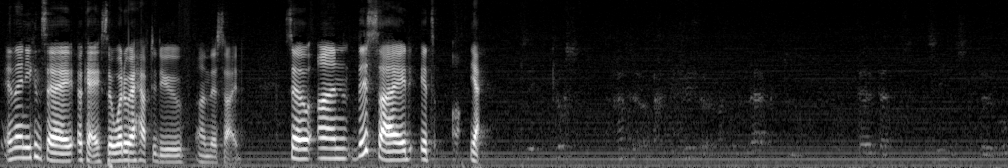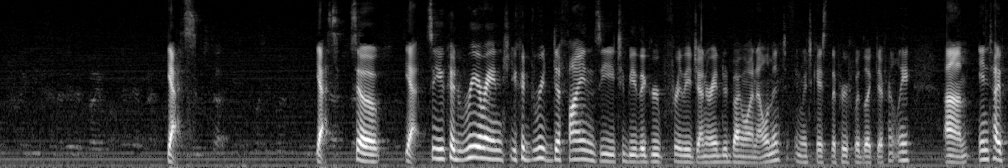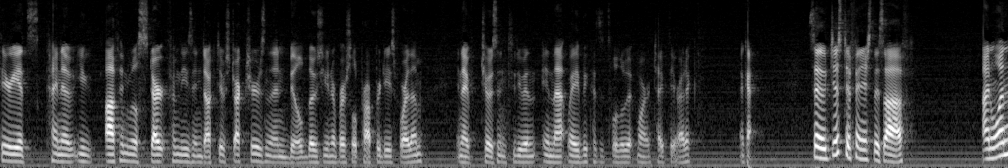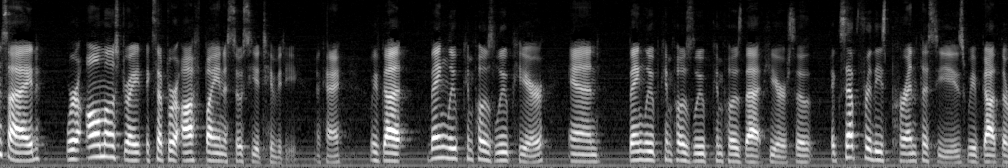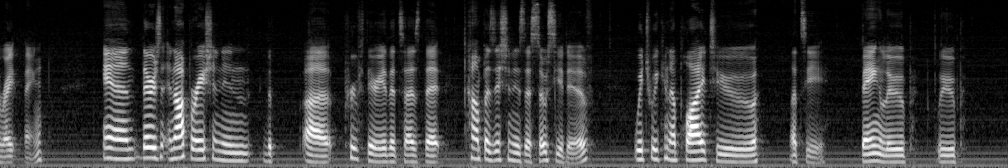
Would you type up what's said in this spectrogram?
And then you can say, okay, so what do I have to do on this side? So on this side, it's, yeah. Yes. Yes. So yeah, so you could rearrange, you could redefine Z to be the group freely generated by one element, in which case the proof would look differently. Um, in type theory, it's kind of, you often will start from these inductive structures and then build those universal properties for them. And I've chosen to do it in, that way because it's a little bit more type theoretic. Okay. So just to finish this off, on one side, we're almost right, except we're off by an associativity, okay? We've got bang loop compose loop here, and bang loop compose loop compose that here. So except for these parentheses, we've got the right thing. And there's an operation in the uh, proof theory that says that composition is associative, which we can apply to, let's see, bang loop, loop,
